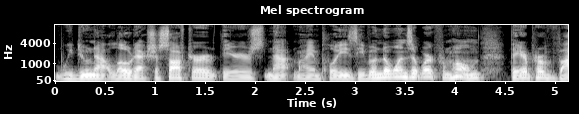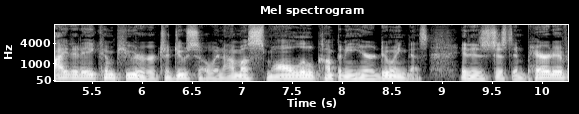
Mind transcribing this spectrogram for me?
We do not load extra software. There's not my employees, even the ones that work from home, they are provided a computer to do so. And I'm a small little company here doing this. It is just imperative.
